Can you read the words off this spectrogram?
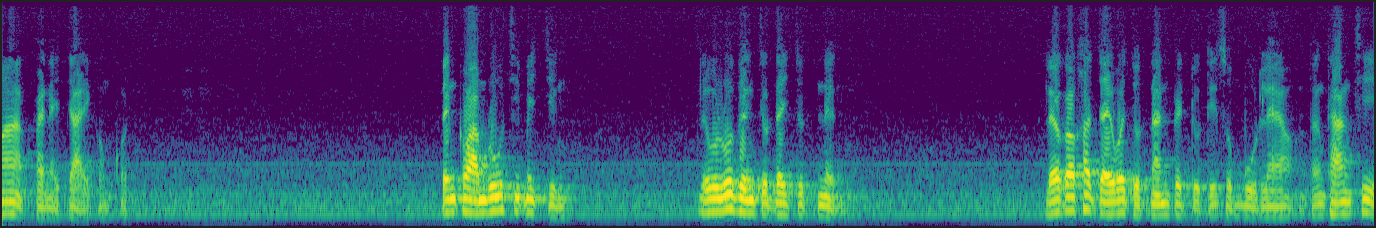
มากภายในใจของคน เป็นความรู้ที่ไม่จริง หรือรู้เพียงจุดใดจุดหนึ่ง แล้วก็เข้าใจว่าจุดนั้นเป็นจุดที่สมบูรณ์แล้ว ทั้งๆทที่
